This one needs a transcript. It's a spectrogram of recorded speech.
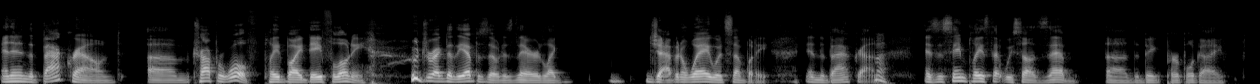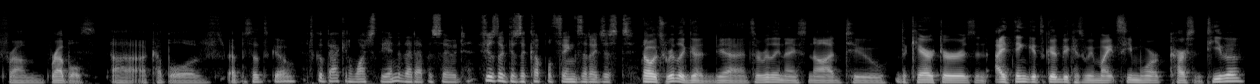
And then in the background, um, Trapper Wolf, played by Dave Filoni, who directed the episode, is there like jabbing away with somebody in the background. Huh. It's the same place that we saw Zeb, uh, the big purple guy from Rebels, uh, a couple of episodes ago. I have to go back and watch the end of that episode. It feels like there's a couple things that I just Oh, it's really good. Yeah, it's a really nice nod to the characters, and I think it's good because we might see more Carson Teva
